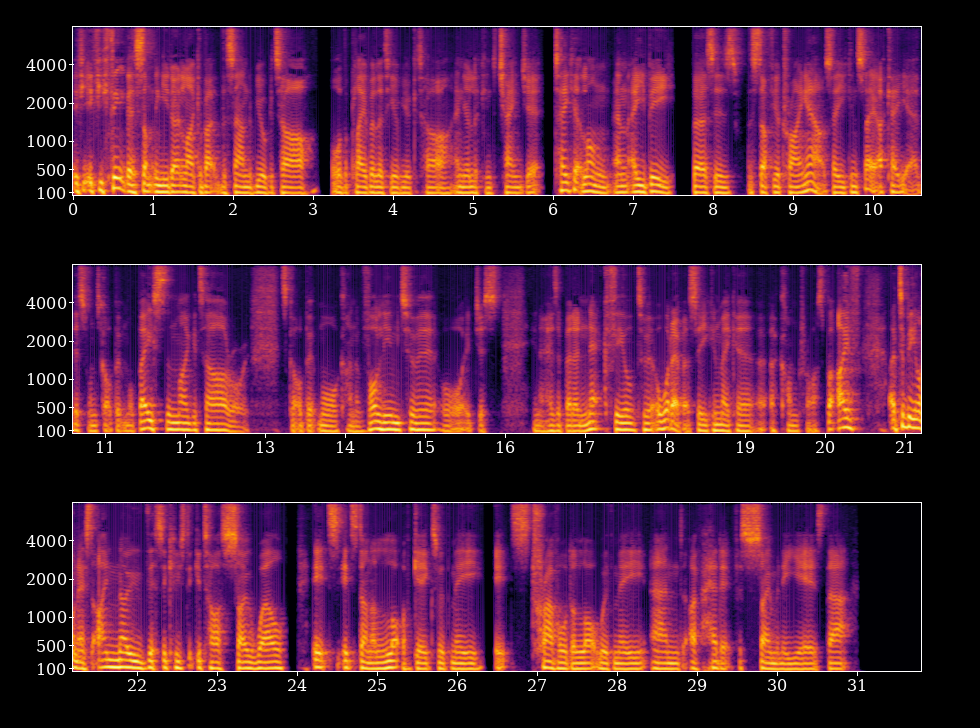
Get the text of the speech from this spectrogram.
if, if you think there's something you don't like about the sound of your guitar or the playability of your guitar and you're looking to change it, take it along and A B versus the stuff you're trying out. So you can say, okay, yeah, this one's got a bit more bass than my guitar, or it's got a bit more kind of volume to it, or it just, you know, has a better neck feel to it, or whatever. So you can make a, a contrast. But I've, uh, to be honest, I know this acoustic guitar so well. It's, it's done a lot of gigs with me. It's traveled a lot with me and I've had it for so many years that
